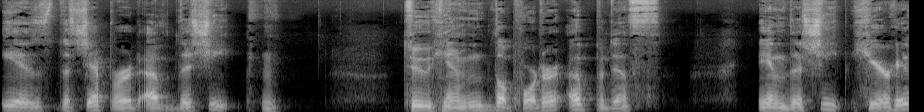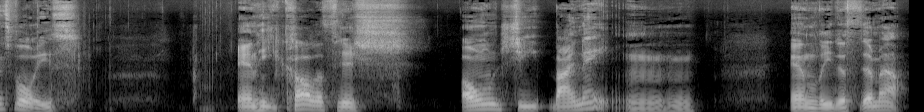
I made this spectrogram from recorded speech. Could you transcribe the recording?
is the shepherd of the sheep. to him the porter openeth, and the sheep hear his voice, and he calleth his own sheep by name, mm-hmm. and leadeth them out.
